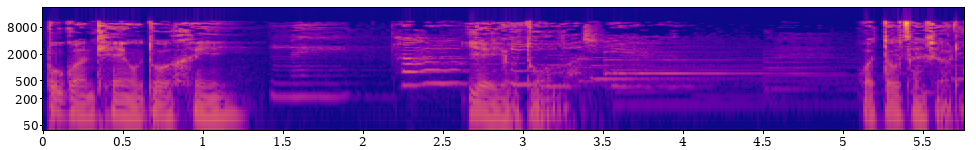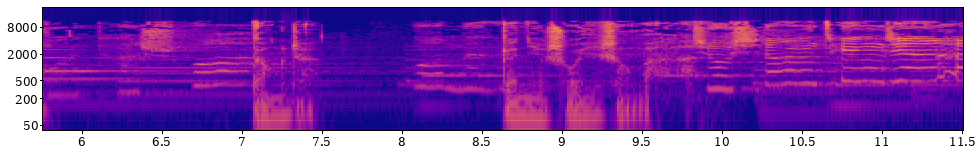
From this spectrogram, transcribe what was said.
不管天有多黑，夜有多晚，我都在这里等着，跟你说一声晚安。就像听见爱。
